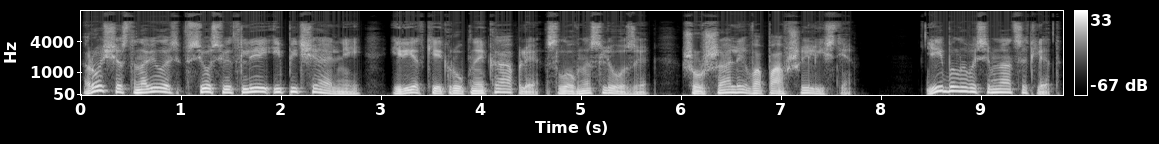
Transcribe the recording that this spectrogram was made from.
роща становилась все светлей и печальней, и редкие крупные капли, словно слезы, шуршали в опавшие листья. Ей было восемнадцать лет.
